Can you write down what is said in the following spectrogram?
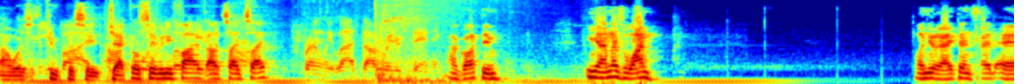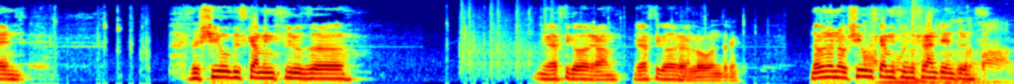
I was 2%. advised, Jackal Op 4 has 75 outside side. Friendly, last operator standing. I got him. Iana's one. On your right hand side and the shield is coming through the you have to go around. You have to go The around. laundry. No no no, shield is coming through the front The entrance. bomb.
